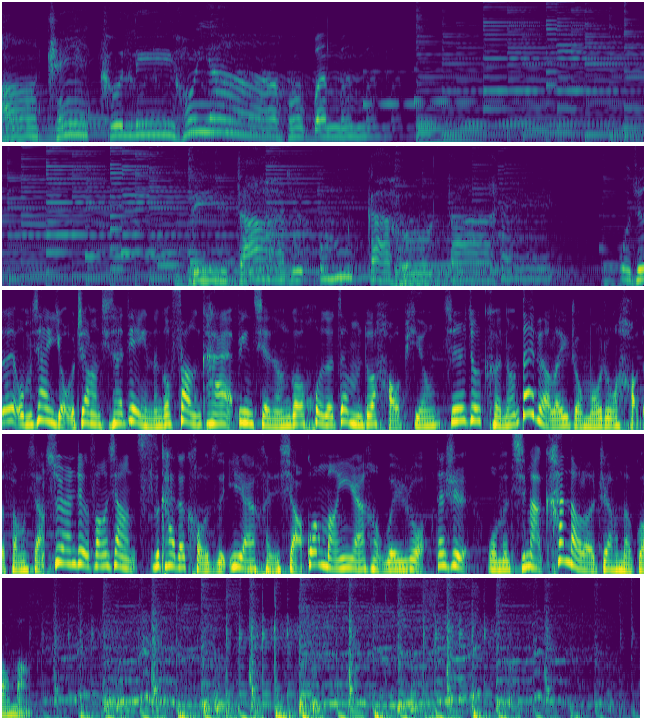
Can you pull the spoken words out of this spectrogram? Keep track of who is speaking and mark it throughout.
Speaker 1: आंखें खुली हो या हो बंद दीदार उनका होता है
Speaker 2: 我觉得我们现在有这样题材电影能够放开，并且能够获得这么多好评，其实就可能代表了一种某种好的方向。虽然这个方向撕开的口子依然很小，光芒依然很微弱，但是我们起码看到了这样的光芒。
